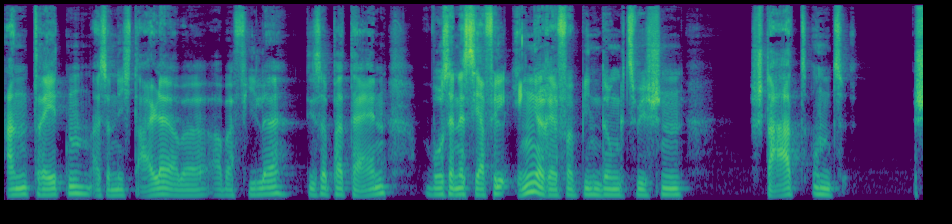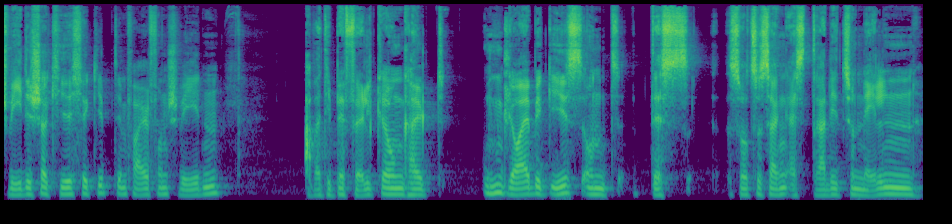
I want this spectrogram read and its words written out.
antreten, also nicht alle, aber, aber viele dieser Parteien, wo es eine sehr viel engere Verbindung zwischen Staat und schwedischer Kirche gibt, im Fall von Schweden, aber die Bevölkerung halt ungläubig ist und das sozusagen als traditionellen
